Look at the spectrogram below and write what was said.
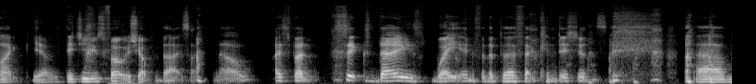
Like you know, did you use Photoshop with that? It's like no, I spent six days waiting for the perfect conditions. Um,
